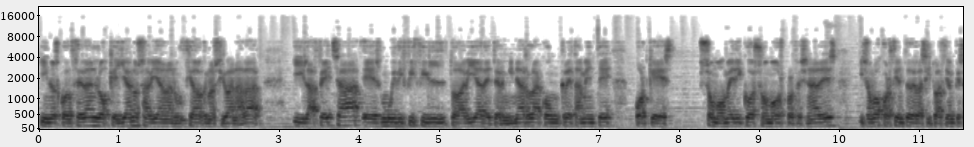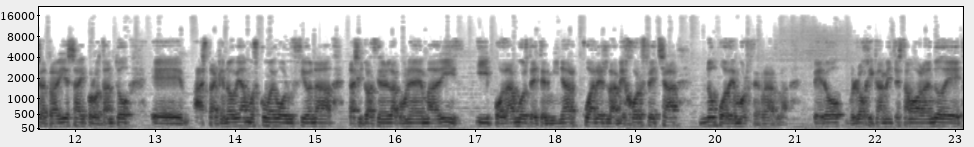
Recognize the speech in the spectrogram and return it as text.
y nos concedan lo que ya nos habían anunciado que nos iban a dar. Y la fecha es muy difícil todavía determinarla concretamente porque somos médicos, somos profesionales y somos conscientes de la situación que se atraviesa y por lo tanto eh, hasta que no veamos cómo evoluciona la situación en la Comunidad de Madrid y podamos determinar cuál es la mejor fecha, no podemos cerrarla. Pero lógicamente estamos hablando de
